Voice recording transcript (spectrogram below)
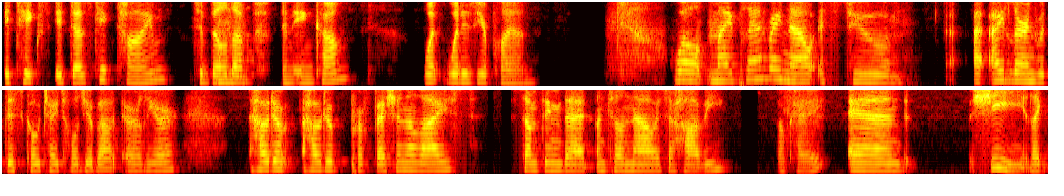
it takes it does take time to build mm-hmm. up an income what what is your plan well my plan right now is to I, I learned with this coach i told you about earlier how to how to professionalize something that until now is a hobby. Okay. And she like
